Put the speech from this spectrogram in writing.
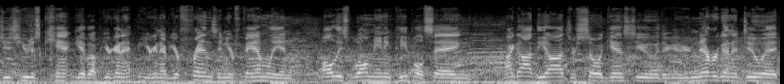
just you just can't give up. You're gonna you're gonna have your friends and your family and all these well-meaning people saying, "My God, the odds are so against you. You're never gonna do it."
